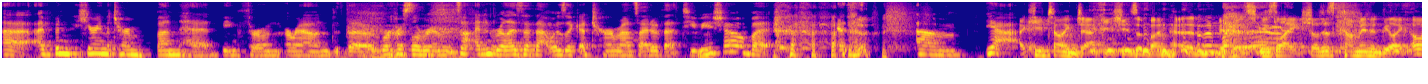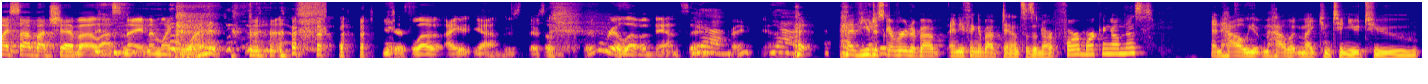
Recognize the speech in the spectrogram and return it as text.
Uh, I've been hearing the term bunhead being thrown around the rehearsal room. So I didn't realize that that was like a term outside of that TV mm. show. But um, yeah. I keep telling Jackie she's a bunhead because she's like, she'll just come in and be like, "Oh, I saw Batsheva last night," and I'm like, "What?" you just love. I yeah. There's there's a there's a real love of dance there, yeah. right? Yeah. yeah. Have you discovered about anything about dance as an art form working on this, and how you, how it might continue to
